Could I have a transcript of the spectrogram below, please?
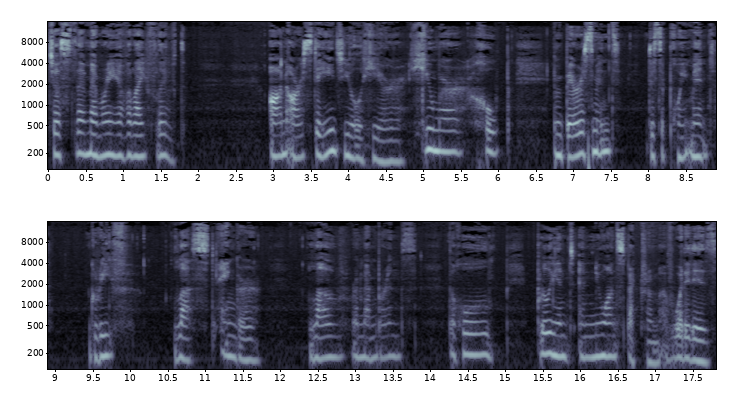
just the memory of a life lived. On our stage, you'll hear humor, hope, embarrassment, disappointment, grief, lust, anger, love, remembrance, the whole brilliant and nuanced spectrum of what it is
